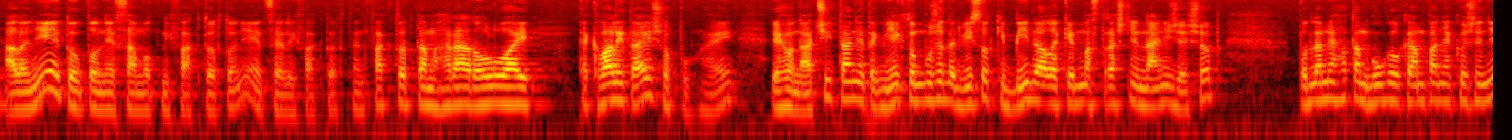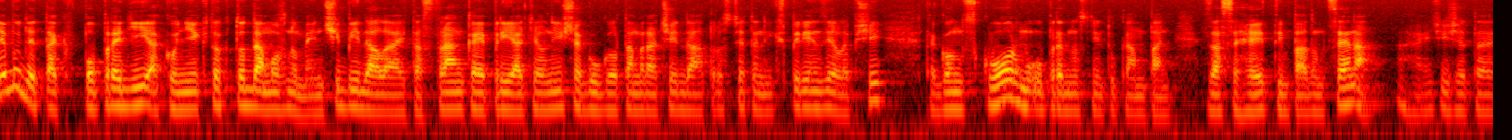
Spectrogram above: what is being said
ale nie je to úplne samotný faktor, to nie je celý faktor. Ten faktor tam hrá rolu aj tá kvalita e-shopu, hej. Jeho načítanie, tak niekto môže dať vysoký bid, ale keď má strašne na e-shop, podľa mňa ho tam Google kampaň akože nebude tak v popredí ako niekto, kto dá možno menší bid, ale aj tá stránka je priateľnejšia, Google tam radšej dá, proste ten experience je lepší, tak on skôr mu uprednostní tú kampaň. Zase hej, tým pádom cena, hej, čiže to je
